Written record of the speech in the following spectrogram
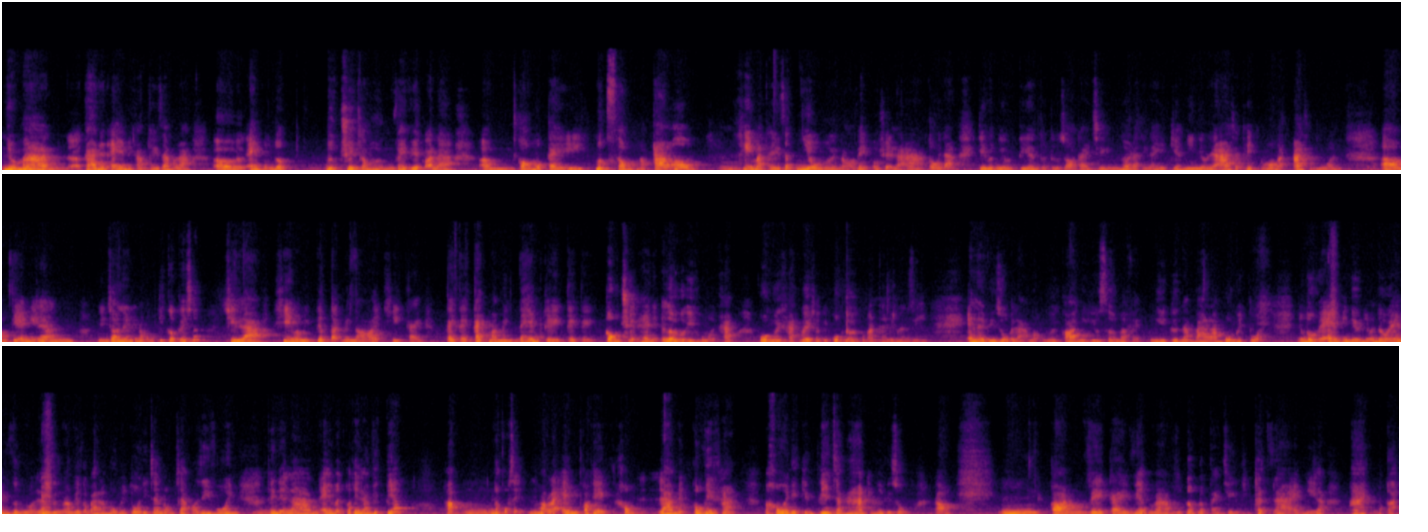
nếu mà uh, cá nhân em thì cảm thấy rằng là uh, em cũng được được truyền cảm hứng về việc gọi là um, có một cái mức sống nó cao hơn. Ừ. khi mà thấy rất nhiều người nói về câu chuyện là à tôi đang kiếm được nhiều tiền tôi tự do tài chính rồi là thế này thế kia nhìn nhiều thì ai sẽ thích đúng không ạ? Ai sẽ muốn? Um, thì em nghĩ là những trò lưu nó cũng tích cực ấy chứ. Chỉ là khi mà mình tiếp cận với nó ấy, thì cái cái cái cách mà mình đem cái cái cái câu chuyện hay những cái lời gợi ý của người khác của người khác về cho cái cuộc đời của bản thân mình là gì em lấy ví dụ là mọi người coi nghỉ hưu sớm mà phải nghỉ từ năm 35 40 tuổi. Nhưng đối với em thì nếu như mà đời em dừng là dừng làm việc ở 35 40 tuổi thì chắc nó cũng chả có gì vui. Ừ. thế nên là em vẫn có thể làm việc tiếp. Hoặc ừ, nó cũng sẽ hoặc là em có thể không làm những công việc khác mà không phải để kiếm tiền chẳng hạn em lấy ví dụ. Đó. Uhm, còn về cái việc mà độc lập tài chính thì thật ra em nghĩ là ai cũng cần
